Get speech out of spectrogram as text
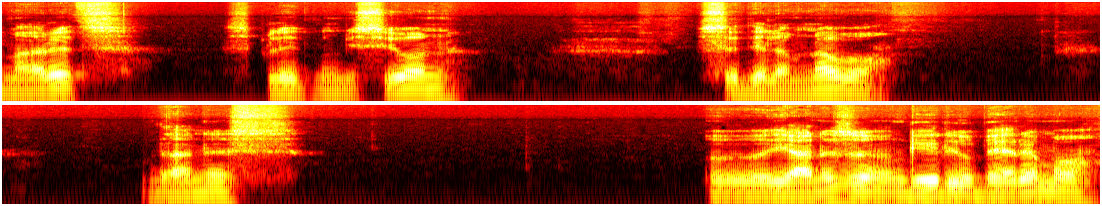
marec, spletni misijon, se delam novo. Danes v Janezovem evangeliju beremo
